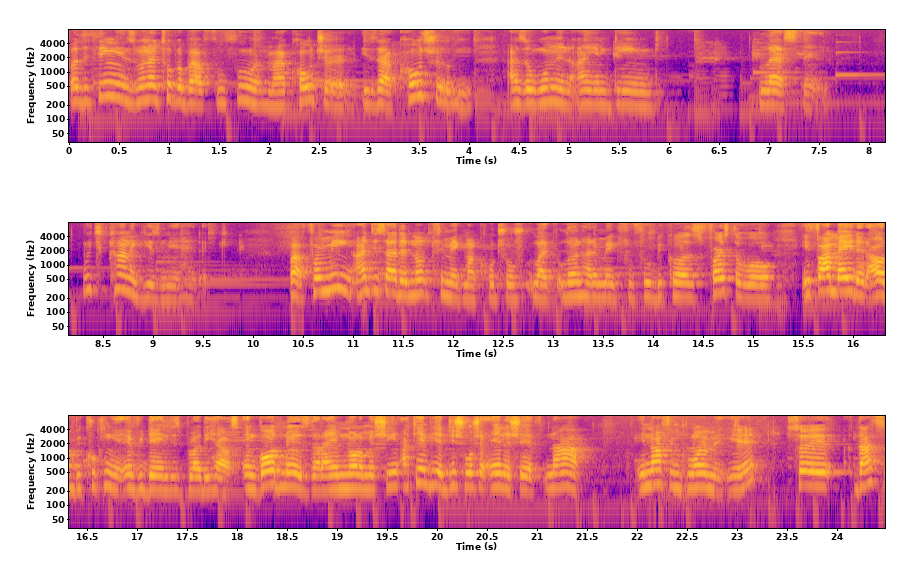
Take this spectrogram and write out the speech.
But the thing is, when I talk about fufu and my culture, is that culturally, as a woman, I am deemed less than, which kind of gives me a headache. But for me, I decided not to make my culture like learn how to make fufu because first of all, if I made it, I would be cooking it every day in this bloody house. And God knows that I am not a machine. I can't be a dishwasher and a chef. Nah, enough employment, yeah. So that's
